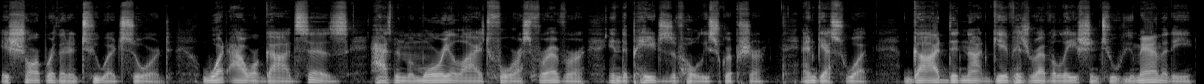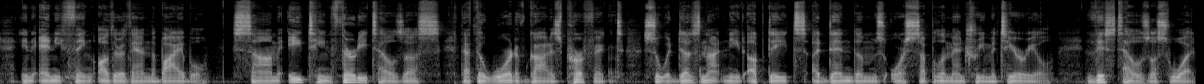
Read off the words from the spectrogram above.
is sharper than a two edged sword. What our God says has been memorialized for us forever in the pages of Holy Scripture. And guess what? God did not give his revelation to humanity in anything other than the Bible. Psalm 18:30 tells us that the word of God is perfect, so it does not need updates, addendums, or supplementary material. This tells us what?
